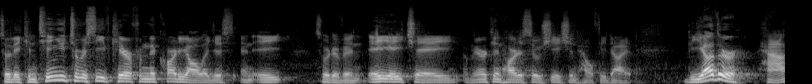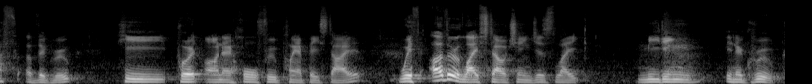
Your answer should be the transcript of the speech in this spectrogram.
So they continued to receive care from the cardiologist and ate sort of an AHA, American Heart Association healthy diet. The other half of the group he put on a whole food plant based diet with other lifestyle changes like meeting in a group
